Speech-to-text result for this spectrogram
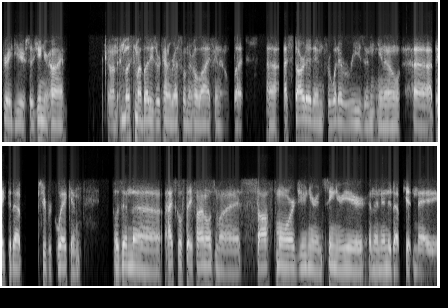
grade year. So junior high. Um, and most of my buddies were kind of wrestling their whole life, you know, but, uh, I started and for whatever reason, you know, uh, I picked it up super quick and was in the high school state finals my sophomore, junior, and senior year, and then ended up getting a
